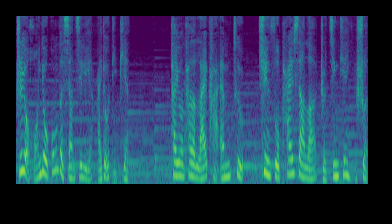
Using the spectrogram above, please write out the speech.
只有黄佑公的相机里还有底片，他用他的徕卡 M2 迅速拍下了这惊天一瞬。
